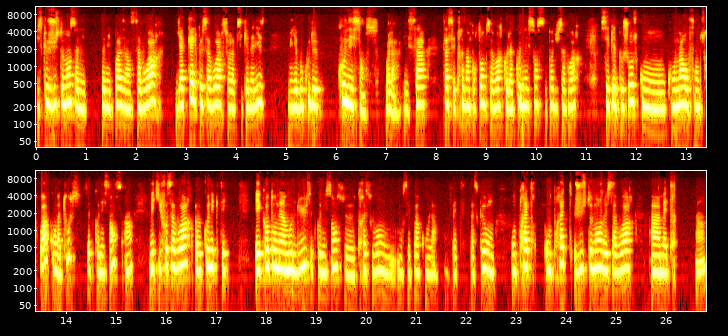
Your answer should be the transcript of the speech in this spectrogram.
Puisque justement ça n'est pas un savoir. Il y a quelques savoirs sur la psychanalyse mais il y a beaucoup de connaissances. Voilà. Et ça ça, c'est très important de savoir que la connaissance, c'est pas du savoir. C'est quelque chose qu'on a au fond de soi, qu'on a tous, cette connaissance, hein, mais qu'il faut savoir euh, connecter. Et quand on est un moldu, cette connaissance, euh, très souvent, on ne sait pas qu'on l'a, en fait, parce qu'on on prête, on prête justement le savoir à un maître. Hein.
